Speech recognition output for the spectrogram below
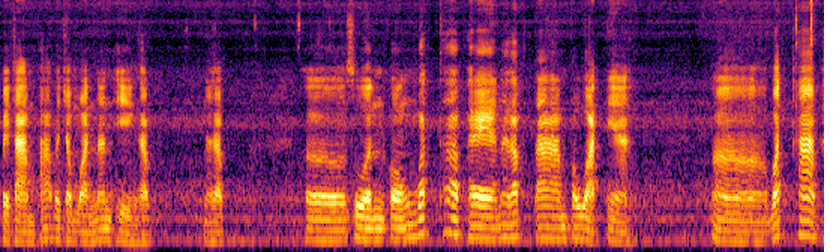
ไปตามพระประจำวันนั่นเองครับนะครับส่วนของวัดท่าแพนะครับตามประวัติเนี่ย วัดท่าแพ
